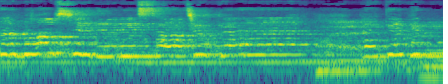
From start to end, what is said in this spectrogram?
없이 늘 있어줄게. 밝게 빛나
